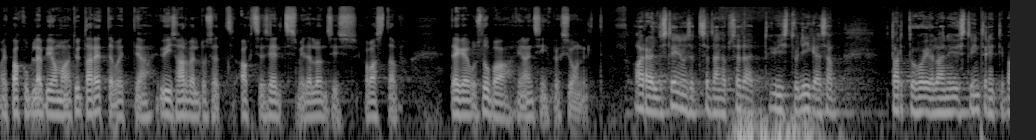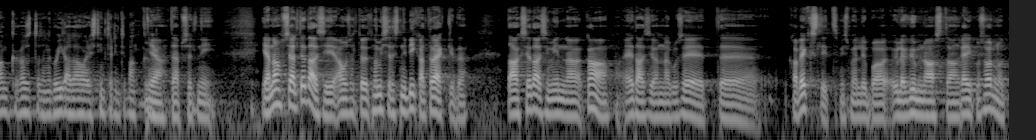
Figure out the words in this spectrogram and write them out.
vaid pakub läbi oma tütarettevõtja Ühisarveldused aktsiaselts, millel on siis ka vastav tegevusluba Finantsinspektsioonilt. arveldusteenused, see tähendab seda, et ühistu liige saab Tartu Hoiu-laenuühistu internetipanka kasutada nagu iga tavalist internetipanka? jah, täpselt nii. ja noh, sealt edasi ausalt öeldes, no mis sellest nii pikalt rääkida tahaks edasi minna ka, edasi on nagu see, et eh, ka vekslid, mis meil juba üle kümne aasta on käigus olnud,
